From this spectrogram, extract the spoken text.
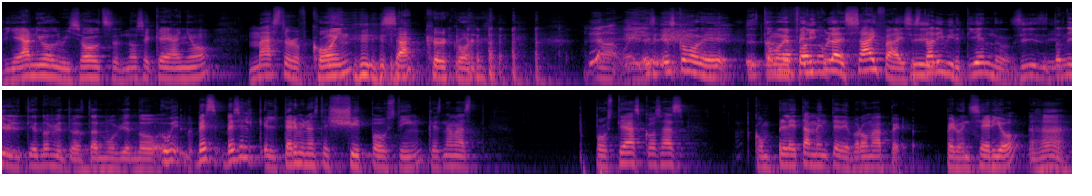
the annual results of no sé qué año, Master of Coin, Zach Kirkhorn. No, güey. Es, es como de, Están como de mofando. película de sci-fi, se Sí. está divirtiendo. Sí, se están divirtiendo mientras están moviendo. Uy, ¿Ves, ves el, el término este shitposting? Que es nada más posteas cosas completamente de broma, pero, pero en serio. Ajá.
